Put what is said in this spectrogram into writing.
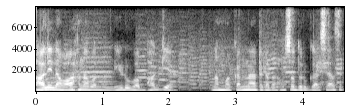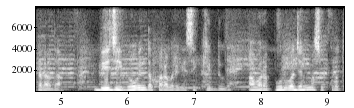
ಹಾಲಿನ ವಾಹನವನ್ನು ನೀಡುವ ಭಾಗ್ಯ ನಮ್ಮ ಕರ್ನಾಟಕದ ಹೊಸದುರ್ಗ ಶಾಸಕರಾದ ಬಿ ಜಿ ಗೋವಿಂದಪ್ಪರವರಿಗೆ ಸಿಕ್ಕಿದ್ದು ಅವರ ಪೂರ್ವಜನ್ಮ ಸುಕೃತ.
